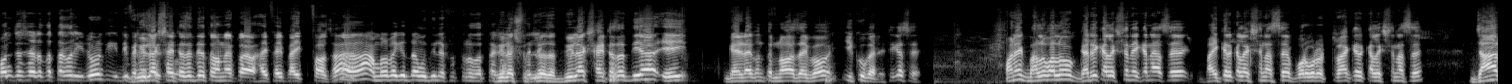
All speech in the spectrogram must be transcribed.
পঞ্চাশ ষাট হাজার টাকা দুই লাখ ষাট হাজার দিয়ে তখন একটা হাইফাই বাইক পাওয়া যায় আমার বাইকের দাম দুই লাখ সত্তর হাজার টাকা দুই লাখ সত্তর হাজার। দুই লাখ ষাট হাজার দিয়া এই গাড়িটা কিন্তু নেওয়া যাইব ইকো গাড়ি ঠিক আছে? অনেক ভালো ভালো গাড়ির কালেকশন এখানে আছে বাইকের কালেকশন আছে বড় বড় ট্রাকের কালেকশন আছে। যার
